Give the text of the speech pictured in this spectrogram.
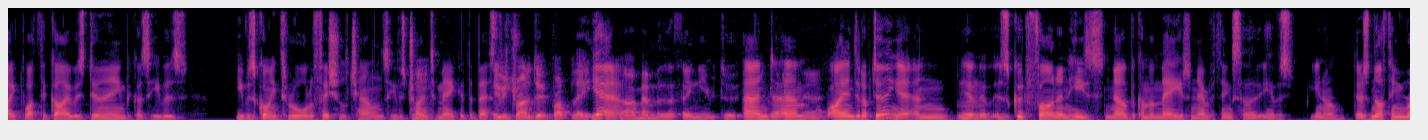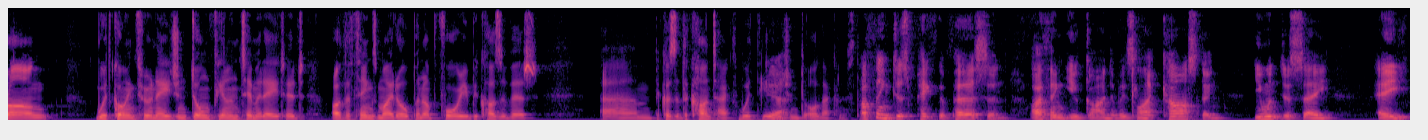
liked what the guy was doing because he was he was going through all official channels. He was trying Yeah. to make it the best. He was trying to do it properly. Yeah. I remember the thing he was doing. and um, I ended up doing it, and it, Mm. it was good fun. And he's now become a mate and everything. So it was, you know, there's nothing wrong with going through an agent. Don't feel intimidated. Other things might open up for you because of it, um, because of the contact with the Yeah. agent, all that kind of stuff. I think just pick the person. I think you kind of it's like casting. You wouldn't just say, "Hey,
